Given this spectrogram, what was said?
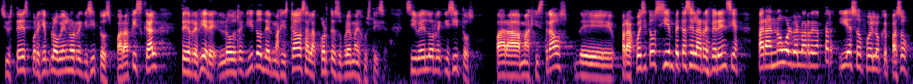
Si ustedes, por ejemplo, ven los requisitos para fiscal, te refiere los requisitos del magistrado a la Corte Suprema de Justicia. Si ves los requisitos para magistrados, de, para jueces y todo, siempre te hace la referencia para no volverlo a redactar. Y eso fue lo que pasó.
